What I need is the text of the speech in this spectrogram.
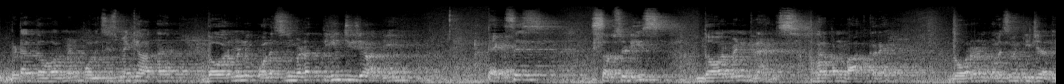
बेटा गवर्नमेंट पॉलिसीज़ में क्या आता है? गवर्नमेंट पॉलिसीज़ में बेटा तीन चीज़ें आती हैं। टैक्सेस सब्सिडीज गवर्नमेंट ग्रांट्स अगर अपन बात करें गवर्नमेंट पॉलिसी में की जाती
